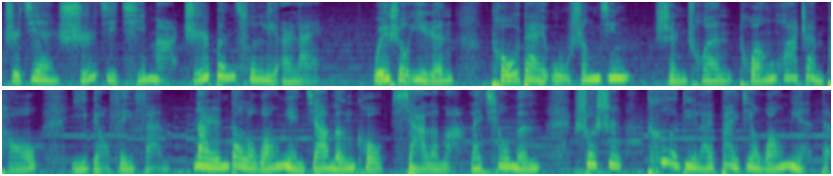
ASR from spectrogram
只见十几骑马直奔村里而来，为首一人头戴五生巾。身穿团花战袍，仪表非凡。那人到了王冕家门口，下了马来敲门，说是特地来拜见王冕的。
